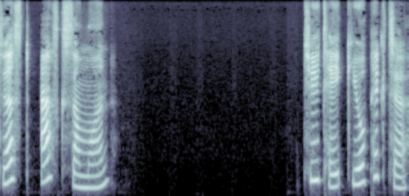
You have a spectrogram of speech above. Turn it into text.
Just ask someone to take your picture.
